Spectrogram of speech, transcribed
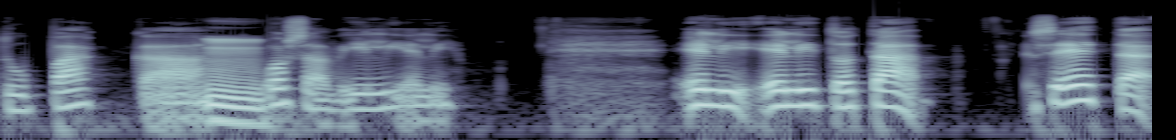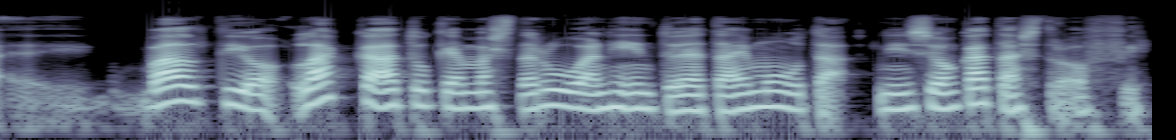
tupakkaa, mm. osa viljeli. Eli, eli tota, se, että valtio lakkaa tukemasta ruoan hintoja tai muuta, niin se on katastrofi.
